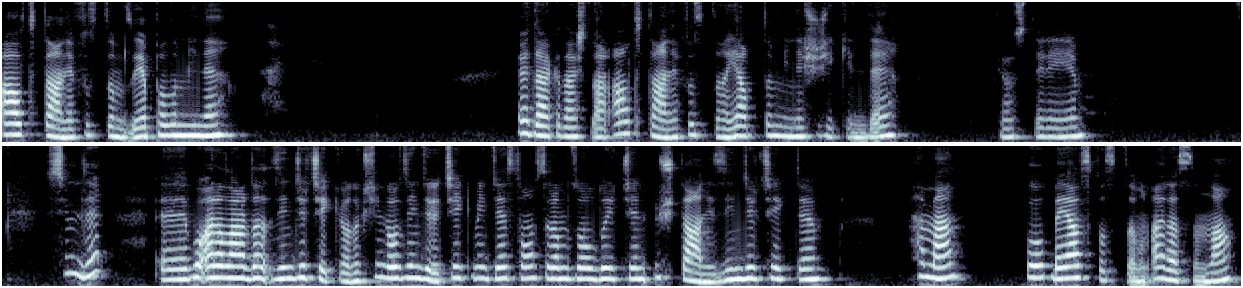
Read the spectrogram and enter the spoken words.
6 tane fıstığımızı yapalım yine. Evet arkadaşlar 6 tane fıstığı yaptım yine şu şekilde göstereyim. Şimdi e, bu aralarda zincir çekiyorduk. Şimdi o zinciri çekmeyeceğiz. Son sıramız olduğu için 3 tane zincir çektim. Hemen bu beyaz fıstığımın arasından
